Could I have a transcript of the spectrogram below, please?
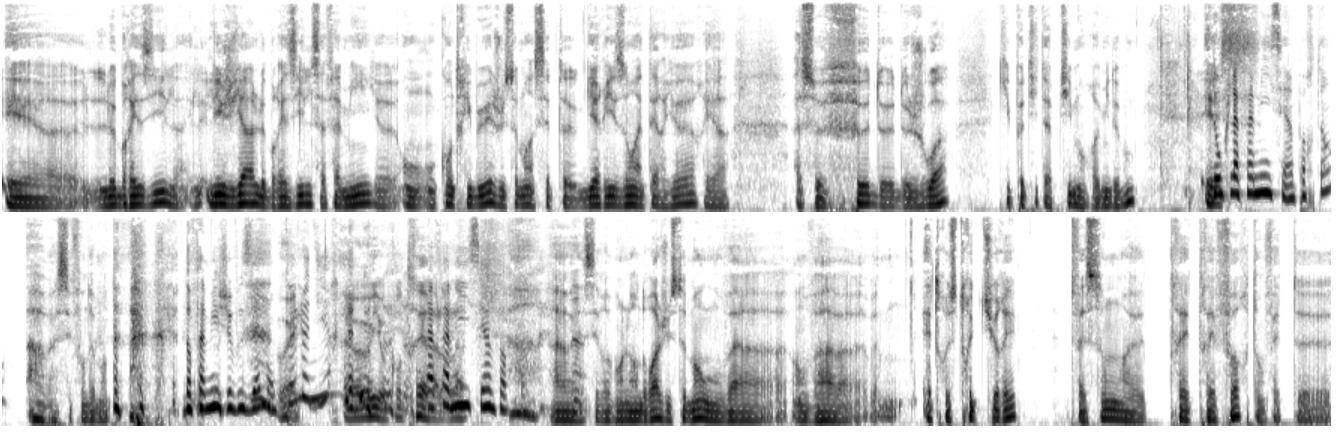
Et euh, le Brésil, Ligia, le Brésil, sa famille euh, ont, contribué justement à cette guérison intérieure et à, ce feu de, de joie qui petit à petit m'ont remis debout. Et Donc la famille, c'est important Ah bah, c'est fondamental. Dans famille, je vous aime, on peut le dire ah Oui, au contraire. la famille, c'est important. Ah, ouais, ah. c'est vraiment l'endroit justement où on va, on va euh, être structuré de façon euh, très très forte en fait, euh,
